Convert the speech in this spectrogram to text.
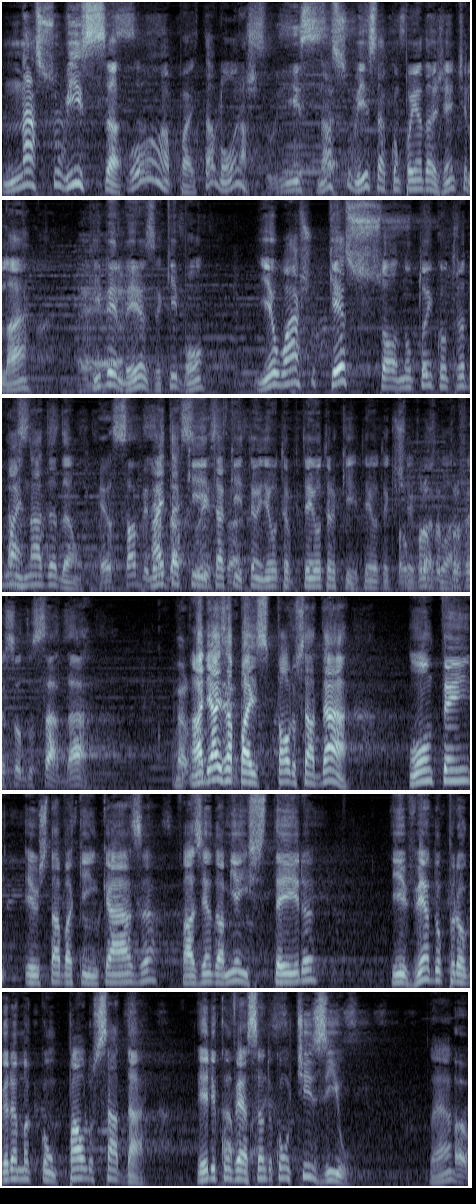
na Suíça. Ô, oh, rapaz, tá longe. Na Suíça. Na Suíça, acompanhando a gente lá. É. Que beleza, que bom. E eu acho que só, não estou encontrando mais nada não. Eu só me lembro Aí tá aqui, Suíça, tá aqui, tem outra, tem outra aqui, tem outra que o chegou prof, agora. professor do Sadar. Aliás, rapaz, Paulo Sadar, ontem eu estava aqui em casa fazendo a minha esteira e vendo o programa com Paulo Sadar. Ele conversando com o Tizil. Né? Oh.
